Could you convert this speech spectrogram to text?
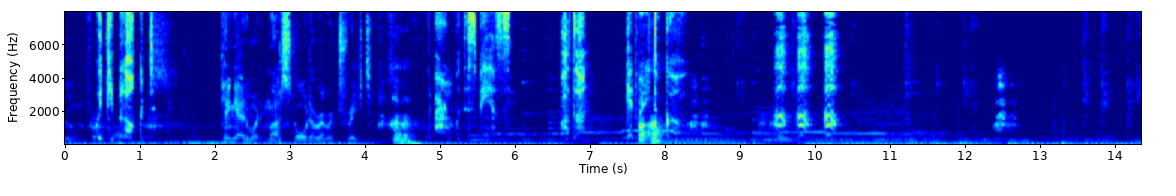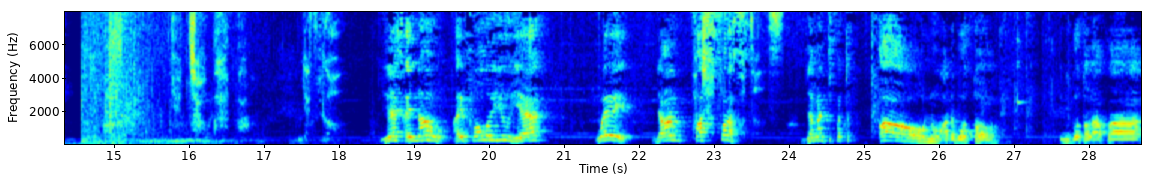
room for We'd be blocked. King Edward must order a retreat. Sana. The barrel with the spears. Well done. Get ready to Uh-uh. go. Good job, Apple. Let's go. Yes, I know. I follow you ya. Wait, jangan fast fast. Bottles. Jangan cepet-cepet. Oh no, ada botol. Ini botol apa?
